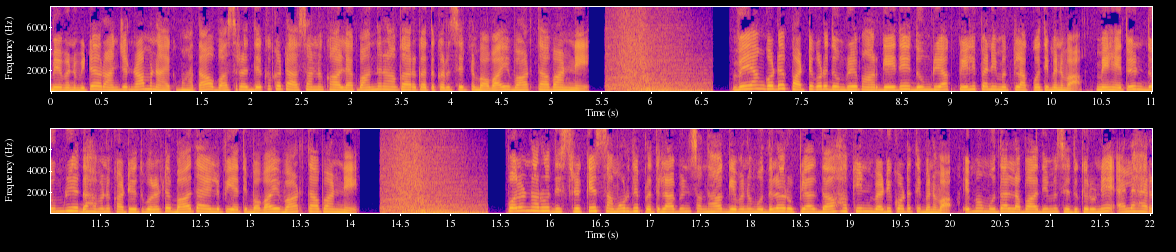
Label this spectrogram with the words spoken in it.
මේ වන විට රංජන් රාමනායක මහතා වසර දෙකකට ආසන්න කාලයක් බන්ධනාගාරගත කර සිටින බවයි වාර්තා වන්නේ. වේයන්ගොඩ පට්ටිගොඩ දුම්රිය මාර්ගයේදී දුම්රියක් පිළිපැනීමක් ලක්ව තිබෙනවා. මේ හේතුවෙන් දුම්රිය දහවන කටයුතු වලට බාධා එල්ල වී ඇති බවයි වාර්තා වන්නේ. පොළොන්නරුව දිස්ත්‍රික්කයේ සමෘද්ධි ප්‍රතිලාභීන් සඳහා ගෙවන මුදල රුපියල් 1000කින් වැඩි කොට තිබෙනවා. එම මුදල් ලබා දීම සිදු කෙරුණේ ඇලහැර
